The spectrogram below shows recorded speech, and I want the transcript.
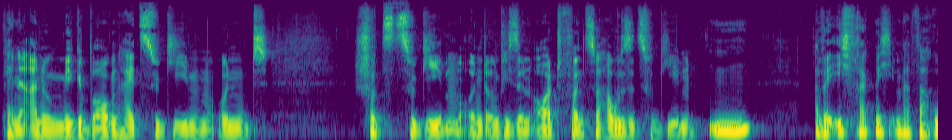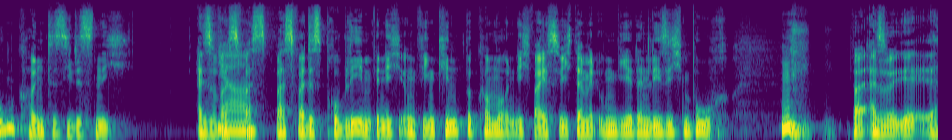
keine Ahnung, mir Geborgenheit zu geben und Schutz zu geben und irgendwie so einen Ort von zu Hause zu geben. Mhm. Aber ich frage mich immer, warum konnte sie das nicht? Also was, ja. was, was war das Problem? Wenn ich irgendwie ein Kind bekomme und ich weiß, wie ich damit umgehe, dann lese ich ein Buch. also, äh,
